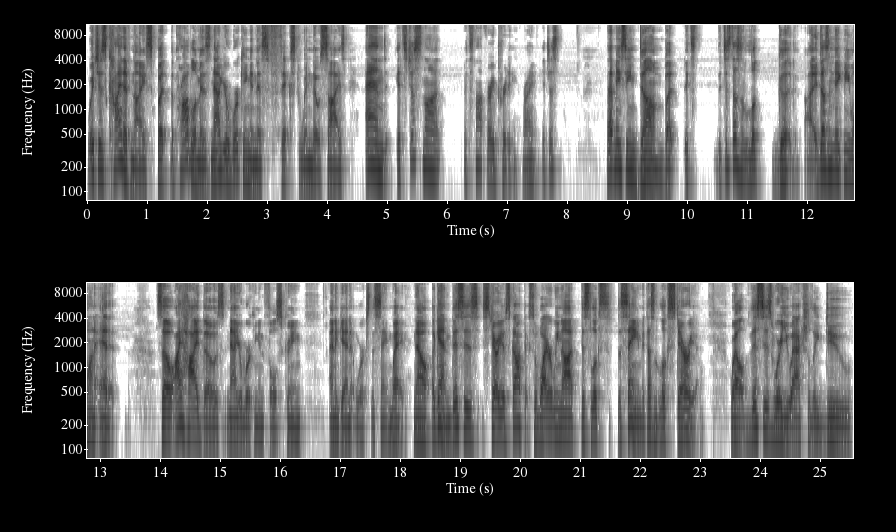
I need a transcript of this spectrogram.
which is kind of nice. But the problem is now you're working in this fixed window size, and it's just not it's not very pretty, right? It just that may seem dumb, but it's it just doesn't look good. It doesn't make me want to edit. So I hide those. Now you're working in full screen. And again, it works the same way. Now, again, this is stereoscopic. So why are we not, this looks the same. It doesn't look stereo. Well, this is where you actually do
